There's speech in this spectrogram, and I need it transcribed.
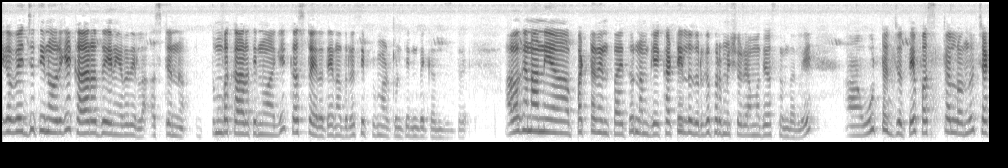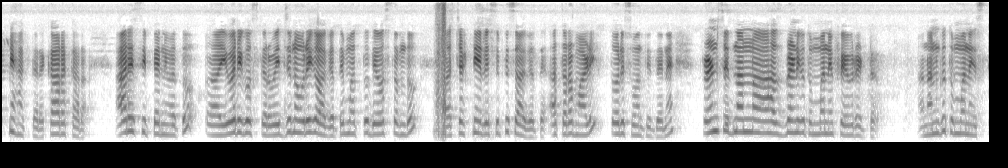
ಈಗ ವೆಜ್ ತಿನ್ನೋರಿಗೆ ಖಾರದ್ದು ಏನಿರೋದಿಲ್ಲ ಅಷ್ಟೇನು. ತುಂಬ ಖಾರ ತಿನ್ನುವ ಹಾಗೆ ಕಷ್ಟ ಇರುತ್ತೆ, ಏನಾದರೂ ರೆಸಿಪಿ ಮಾಡ್ಕೊಂಡು ತಿನ್ಬೇಕಂತಿದ್ರೆ. ಆವಾಗ ನಾನು ಪಟ್ಟ ನೆನಪಾಯಿತು, ನಮಗೆ ಕಟೀಲು ದುರ್ಗಾ ಪರಮೇಶ್ವರಿ ಅಮ್ಮ ದೇವಸ್ಥಾನದಲ್ಲಿ ಊಟದ ಜೊತೆ ಫಸ್ಟಲ್ಲೊಂದು ಚಟ್ನಿ ಹಾಕ್ತಾರೆ ಖಾರ ಖಾರ ಆ ರೆಸಿಪಿಯನ್ನು ಇವತ್ತು ಇವರಿಗೋಸ್ಕರ ವೆಜ್ಜಿನವರಿಗೂ ಆಗುತ್ತೆ ಮತ್ತು ದೇವಸ್ಥಾನದ್ದು ಚಟ್ನಿ ರೆಸಿಪಿ ಸಹ ಆಗುತ್ತೆ. ಆ ಥರ ಮಾಡಿ ತೋರಿಸುವಂತಿದ್ದೇನೆ. ಫ್ರೆಂಡ್ಸ್ ಇದು ನನ್ನ ಹಸ್ಬೆಂಡ್ಗೆ ತುಂಬಾ ಫೇವ್ರೆಟ್ ನನಗೂ ತುಂಬಾ ಇಷ್ಟ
